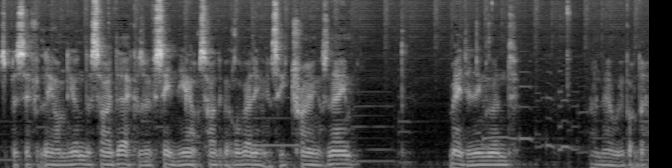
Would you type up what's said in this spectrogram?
specifically on the underside there because we've seen the outside of it already. We can see Triang's name, made in England. And now we've got the,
